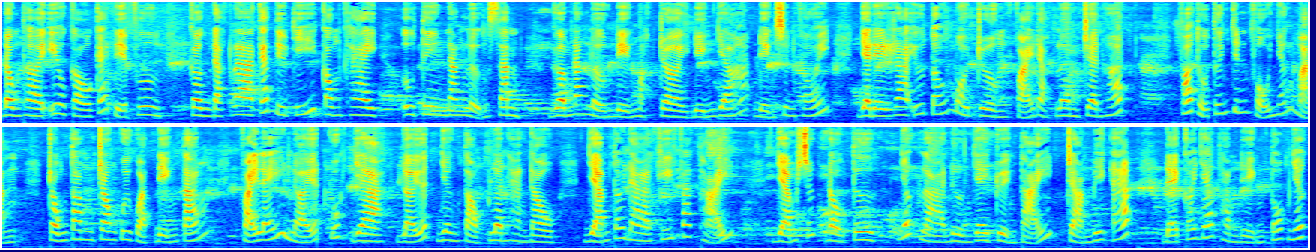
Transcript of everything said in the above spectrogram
đồng thời yêu cầu các địa phương cần đặt ra các tiêu chí công khai ưu tiên năng lượng xanh, gồm năng lượng điện mặt trời, điện gió, điện sinh khối và đề ra yếu tố môi trường phải đặt lên trên hết. Phó Thủ tướng Chính phủ nhấn mạnh, trọng tâm trong quy hoạch điện 8 phải lấy lợi ích quốc gia, lợi ích dân tộc lên hàng đầu, giảm tối đa khí phát thải, giảm sức đầu tư, nhất là đường dây truyền tải, trạm biến áp để có giá thành điện tốt nhất.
